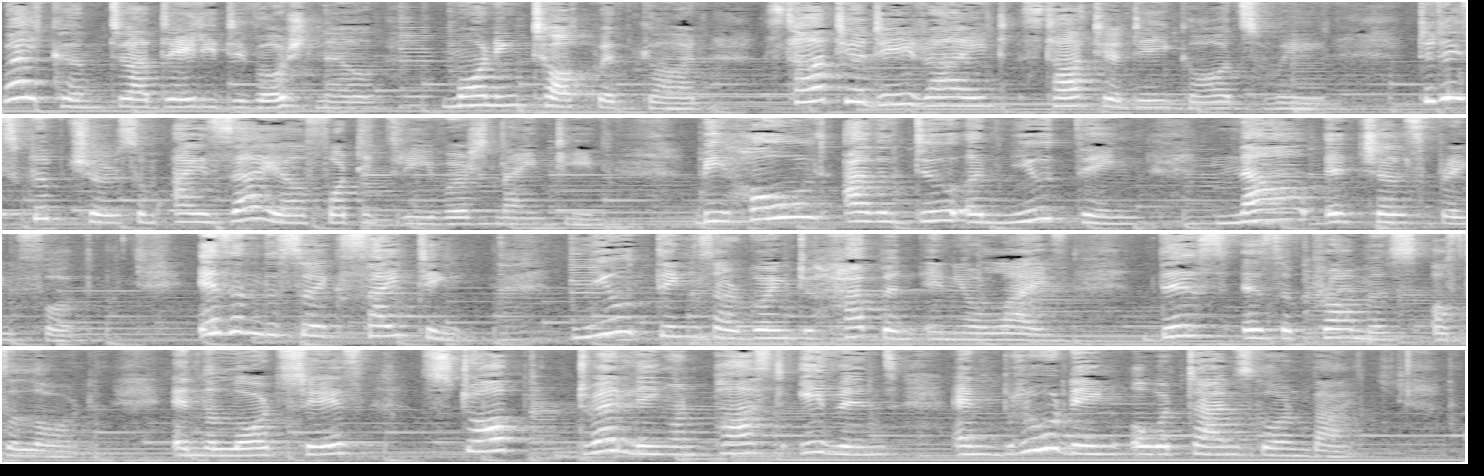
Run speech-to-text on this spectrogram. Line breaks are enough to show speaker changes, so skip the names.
Welcome to our daily devotional morning talk with God. Start your day right, start your day God's way. Today's scripture is from Isaiah 43, verse 19. Behold, I will do a new thing, now it shall spring forth. Isn't this so exciting? New things are going to happen in your life. This is the promise of the Lord. And the Lord says, Stop dwelling on past events and brooding over times gone by.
